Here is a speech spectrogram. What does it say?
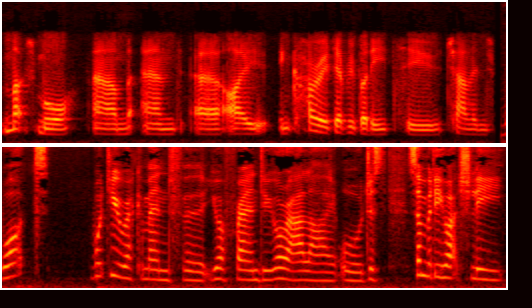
much more um, and uh, I encourage everybody to challenge. What What do you recommend for your friend or your ally, or just somebody who actually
